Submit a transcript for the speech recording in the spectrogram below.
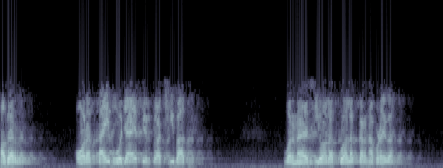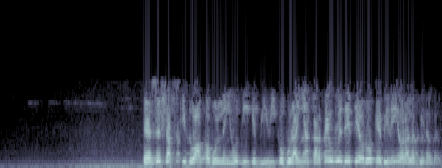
اگر عورت طائب ہو جائے پھر تو اچھی بات ہے۔ ورنہ ایسی عورت کو الگ کرنا پڑے گا۔ ایسے شخص کی دعا قبول نہیں ہوتی کہ بیوی کو برائیاں کرتے ہوئے دیتے اور روکے بھی نہیں اور الگ بھی نہ کرے۔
